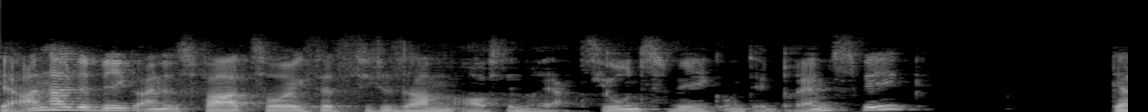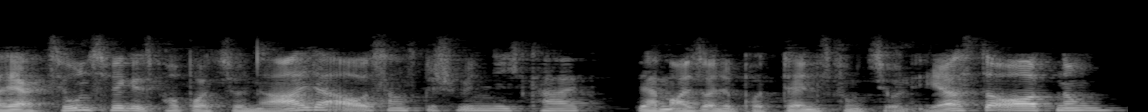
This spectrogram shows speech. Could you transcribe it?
Der Anhalteweg eines Fahrzeugs setzt sich zusammen aus dem Reaktionsweg und dem Bremsweg. Der Reaktionsweg ist proportional der Ausgangsgeschwindigkeit. Wir haben also eine Potenzfunktion erster Ordnung.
